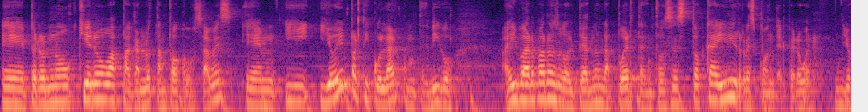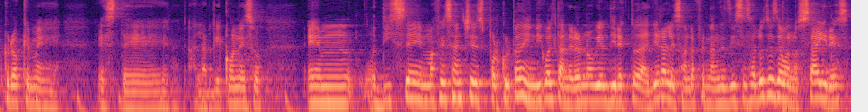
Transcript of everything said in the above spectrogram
eh, pero no quiero apagarlo tampoco, ¿sabes? Em, y hoy en particular, como te digo, hay bárbaros golpeando en la puerta, entonces toca ir y responder. Pero bueno, yo creo que me este, alargué con eso. Em, dice Mafe Sánchez, por culpa de Indigo Altanero no vi el directo de ayer. Alessandra Fernández dice saludos desde Buenos Aires.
